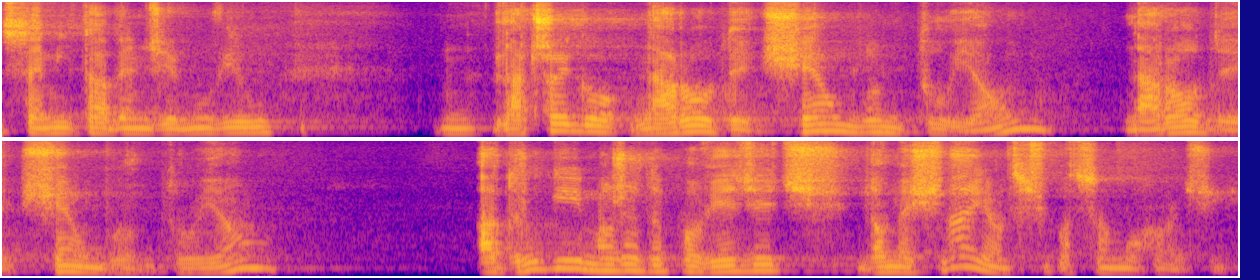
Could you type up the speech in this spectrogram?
Semita będzie mówił, dlaczego narody się buntują, narody się buntują, a drugi może dopowiedzieć, domyślając się, o co mu chodzi.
